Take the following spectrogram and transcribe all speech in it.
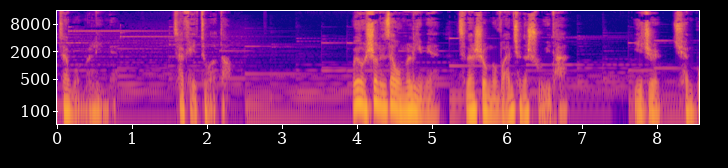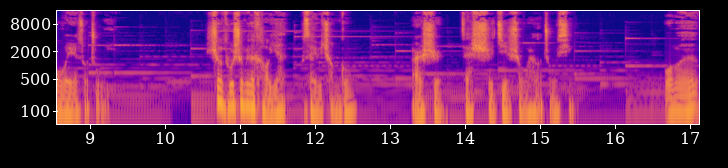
在我们里面，才可以做得到。唯有圣灵在我们里面，才能使我们完全的属于他，以致全不为人所注意。圣徒生命的考验不在于成功，而是在实际生活上的忠心。我们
